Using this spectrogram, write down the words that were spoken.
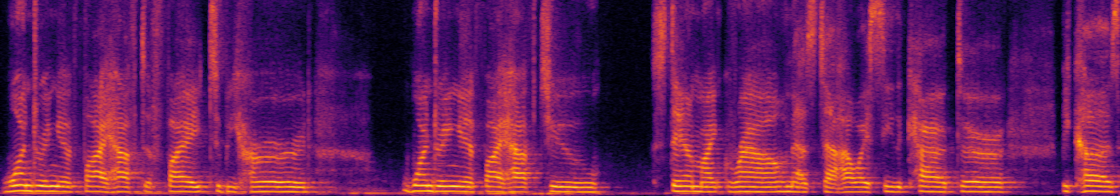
wondering if I have to fight to be heard, wondering if I have to stand my ground as to how I see the character, because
